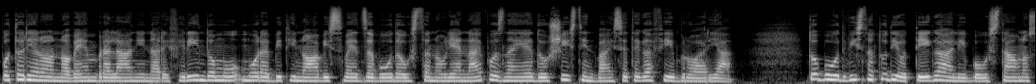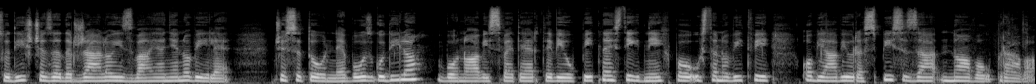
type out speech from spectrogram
potrjeno novembra lani na referendumu, mora biti novi svet zavoda ustanovljen najpoznaje do 26. februarja. To bo odvisno tudi od tega, ali bo ustavno sodišče zadržalo izvajanje novele. Če se to ne bo zgodilo, bo novi svet RTV v 15 dneh po ustanovitvi objavil razpis za novo upravo.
